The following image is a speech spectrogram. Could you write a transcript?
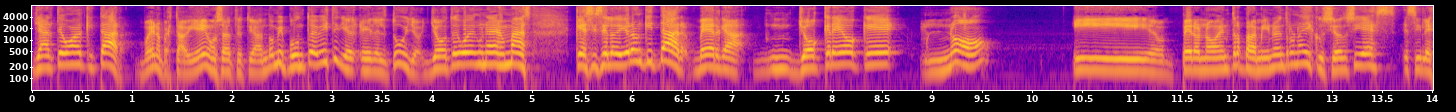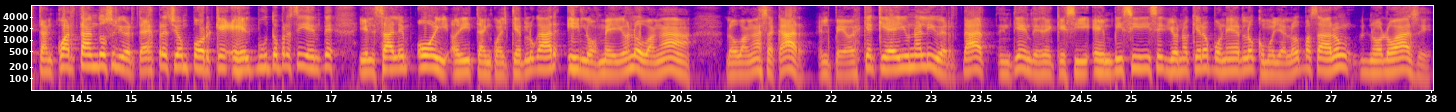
Ya te van a quitar. Bueno, pues está bien, o sea, te estoy dando mi punto de vista y el, el tuyo. Yo te voy una vez más, que si se lo dieron quitar, verga, mm, yo creo que no. Y, pero no entra, para mí no entra una discusión si es, si le están coartando su libertad de expresión porque es el puto presidente y él sale hoy, ahorita, en cualquier lugar y los medios lo van a, lo van a sacar. El peor es que aquí hay una libertad, ¿entiendes? De que si NBC dice yo no quiero ponerlo, como ya lo pasaron, no lo hace.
